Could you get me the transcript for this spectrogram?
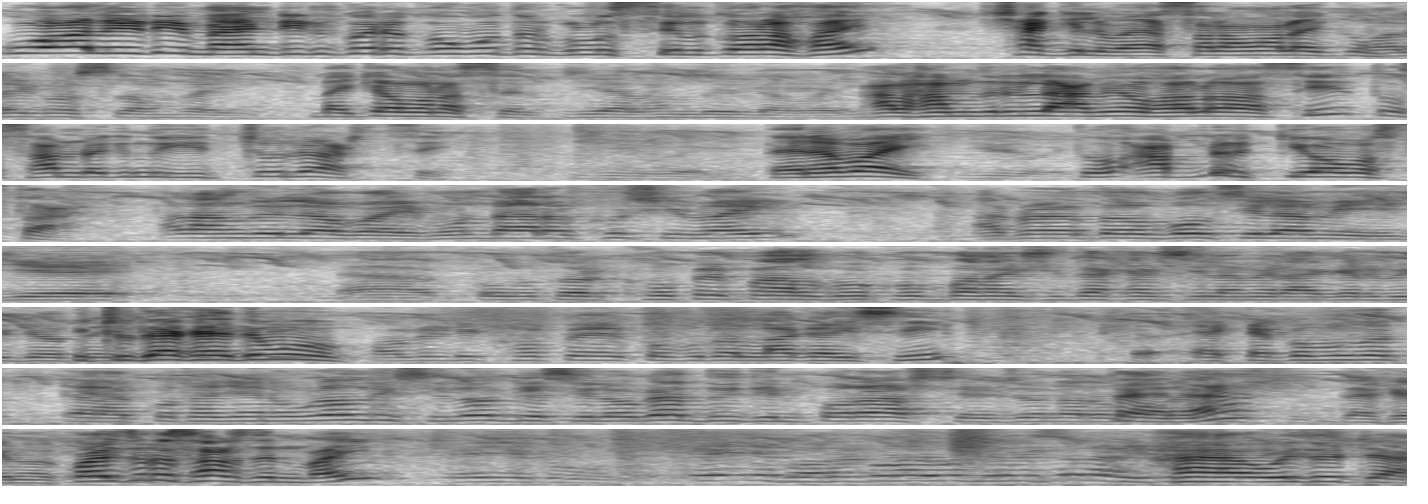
কোয়ালিটি মেনটেন করে কবুতরগুলো সেল করা হয়। শাকিল ভাই আসসালামু আলাইকুম। ওয়ালাইকুম আসসালাম ভাই। ভাই কেমন আছেন? জি আলহামদুলিল্লাহ ভাই। আলহামদুলিল্লাহ আমিও ভালো আছি। তো সামনে কিন্তু ঈদ চলে আসছে। জি ভাই। তাই না ভাই? তো আপনার কি অবস্থা? আলহামদুলিল্লাহ ভাই মনটা আরও খুশি ভাই। আপনারা তো বলছিলামই যে কবুতর খোপে পালবো খোপ বানাইছি দেখাইছিলাম এর আগের ভিডিও একটু দেখাই দেবো? অলরেডি খোপে কবুতর লাগাইছি। একটা কবুতর কোথায় যেন উড়াল দিছিল গেছিল গা দুই দিন পরে আসছে এর জন্য আরও তাই না? দেখেন। কয় জোড়া ছাড়ছেন ভাই? এই যে কবুতর এই যে ঘরে না, হ্যাঁ ওই দুইটা।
